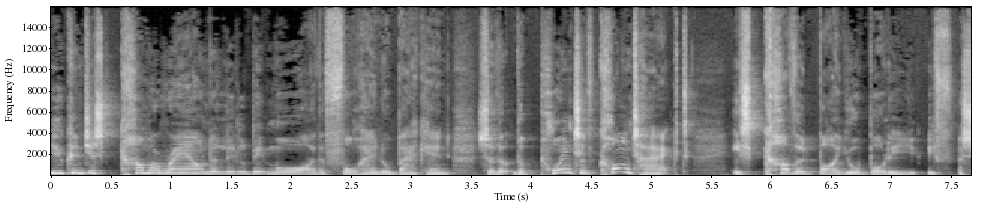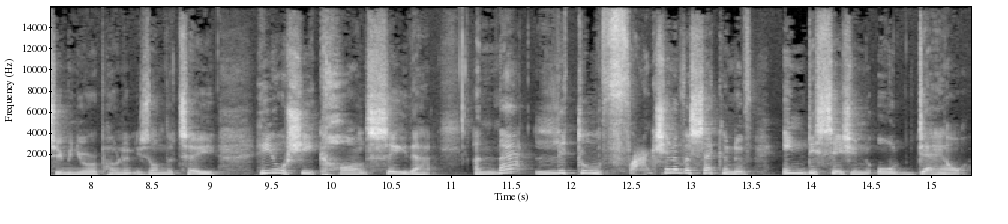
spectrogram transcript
You can just come around a little bit more, either forehand or backhand, so that the point of contact is covered by your body, if assuming your opponent is on the tee, he or she can't see that. And that little fraction of a second of indecision or doubt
